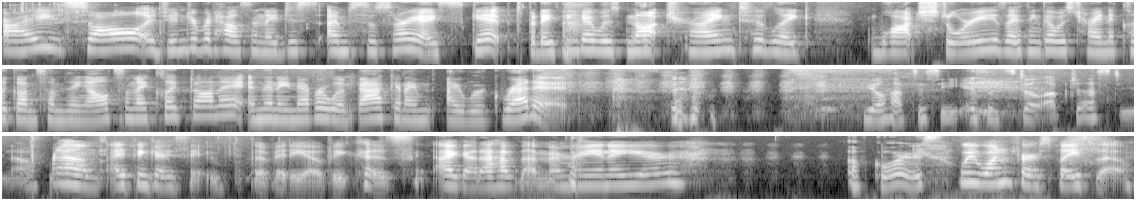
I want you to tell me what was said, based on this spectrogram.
I saw a gingerbread house and I just I'm so sorry I skipped, but I think I was not trying to like watch stories. I think I was trying to click on something else and I clicked on it and then I never went back and I I regret it. You'll have to see. Is it still up, Just? You know. Um, I think I saved the video because I gotta have that memory in a year. Of course. We won first place though,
